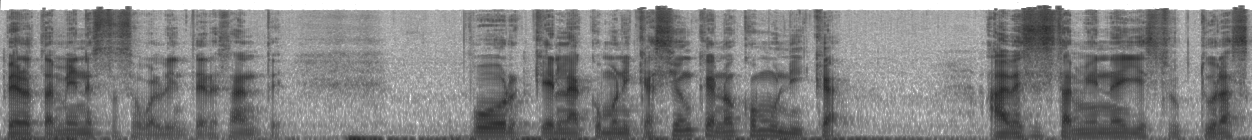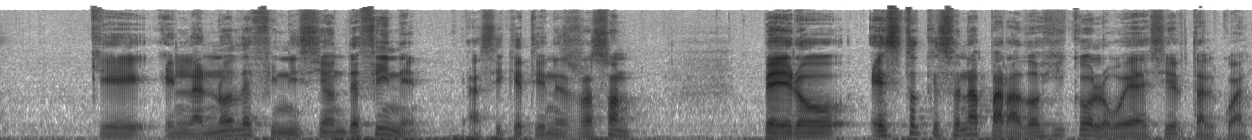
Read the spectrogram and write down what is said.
pero también esto se vuelve interesante porque en la comunicación que no comunica, a veces también hay estructuras que en la no definición definen, así que tienes razón. Pero esto que suena paradójico lo voy a decir tal cual.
